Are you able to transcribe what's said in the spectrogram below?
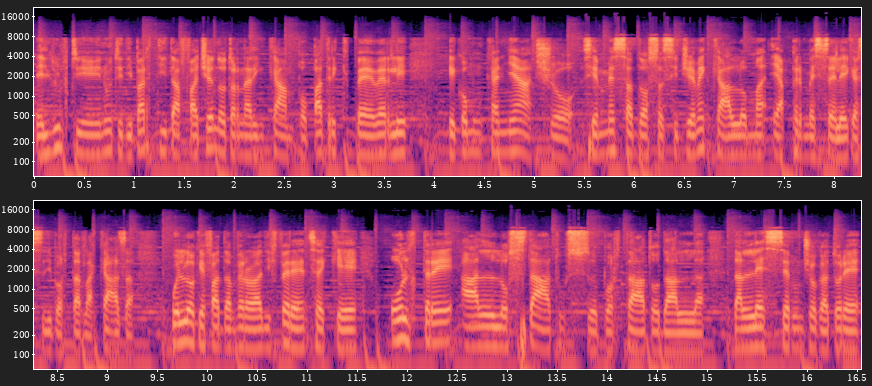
negli ultimi minuti di partita facendo tornare in campo Patrick Beverly che come un cagnaccio si è messo addosso a CJ McCallum e ha permesso ai Lakers di portarla a casa. Quello che fa davvero la differenza è che oltre allo status portato dal, dall'essere un giocatore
